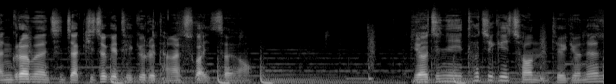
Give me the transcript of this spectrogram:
안 그러면 진짜 기적의 딜교를 당할 수가 있어요. 여진이 터지기 전 딜교는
